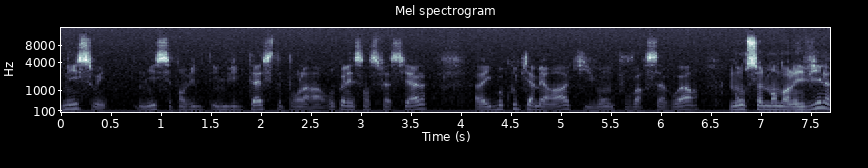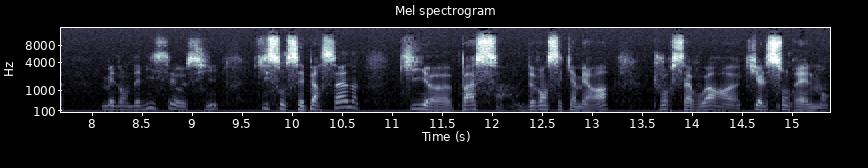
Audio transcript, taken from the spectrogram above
Nice, oui. Nice est en ville, une ville test pour la reconnaissance faciale, avec beaucoup de caméras qui vont pouvoir savoir, non seulement dans les villes, mais dans des lycées aussi, qui sont ces personnes qui euh, passent devant ces caméras pour savoir euh, qui elles sont réellement.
